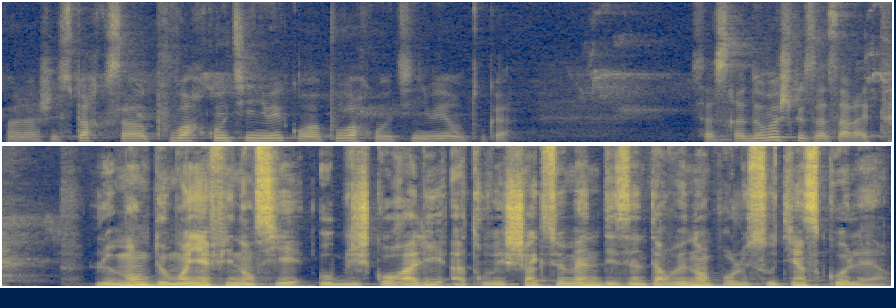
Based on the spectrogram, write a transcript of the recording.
Voilà, J'espère que ça va pouvoir continuer, qu'on va pouvoir continuer en tout cas. Ça serait dommage que ça s'arrête. Le manque de moyens financiers oblige Coralie à trouver chaque semaine des intervenants pour le soutien scolaire.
